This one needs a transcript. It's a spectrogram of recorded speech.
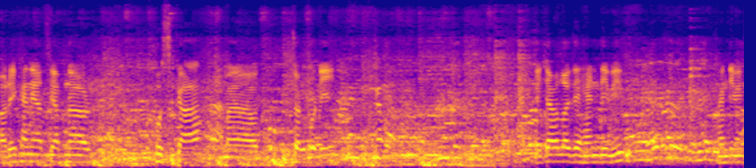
আর এখানে আছে আপনার ফুচকা চটপটি। এটা হলো যে হ্যান্ডি বিফ হ্যান্ডি বিফ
